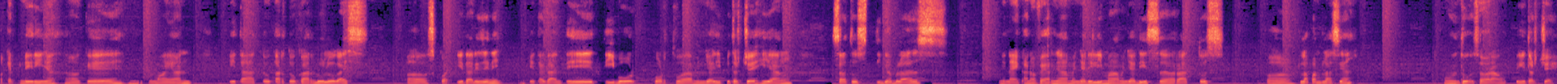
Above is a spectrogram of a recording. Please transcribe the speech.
paket pendirinya. Oke lumayan. Kita tukar-tukar dulu guys. Uh, squad kita di sini. Kita ganti Tibor Courtois menjadi Peter Cech yang 113 dinaikkan OVR-nya menjadi 5 menjadi 118 uh, ya untuk seorang Peter Cech.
